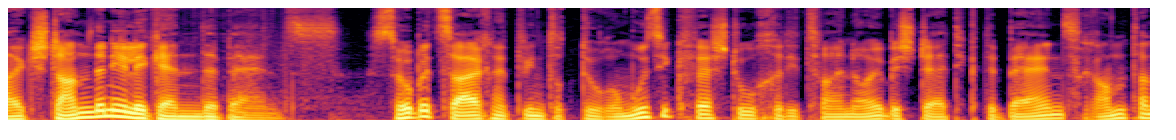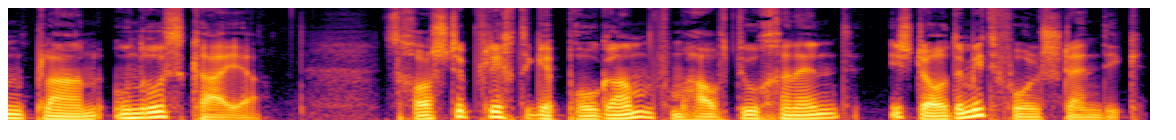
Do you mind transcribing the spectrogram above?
Zwei gestandene Legendenbands. So bezeichnet Winterthurer Musikfestwoche die zwei neu bestätigten Bands Rantanplan und Ruskaya. Das kostenpflichtige Programm vom Hauptwochenende ist damit vollständig.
